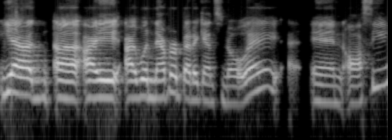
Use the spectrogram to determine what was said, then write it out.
yeah, uh, I I would never bet against Nole in Aussie,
